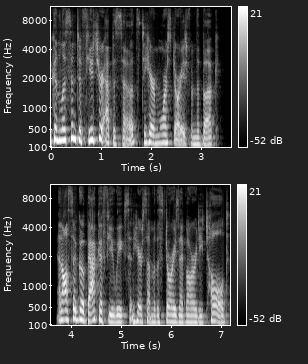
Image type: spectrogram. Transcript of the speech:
can listen to future episodes to hear more stories from the book, and also go back a few weeks and hear some of the stories I've already told.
